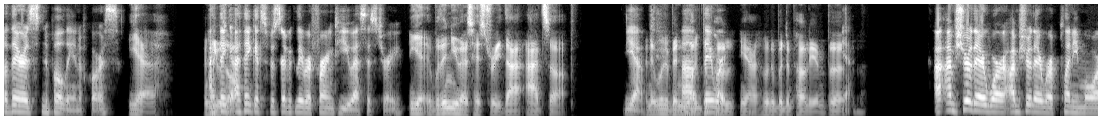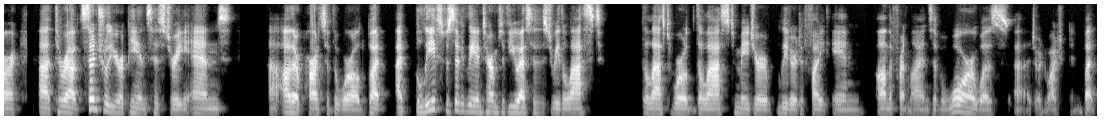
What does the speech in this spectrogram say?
But there's Napoleon, of course. Yeah. I think I think it's specifically referring to U.S. history. Yeah, within U.S. history, that adds up. Yeah, and it would have been Um, like they were- Napoleon. Yeah, it would have been Napoleon, but I- I'm sure there were. I'm sure there were plenty more uh, throughout Central Europeans' history and uh, other parts of the world. But I believe specifically in terms of U.S. history, the last, the last world, the last major leader to fight in on the front lines of a war was uh, George Washington. But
